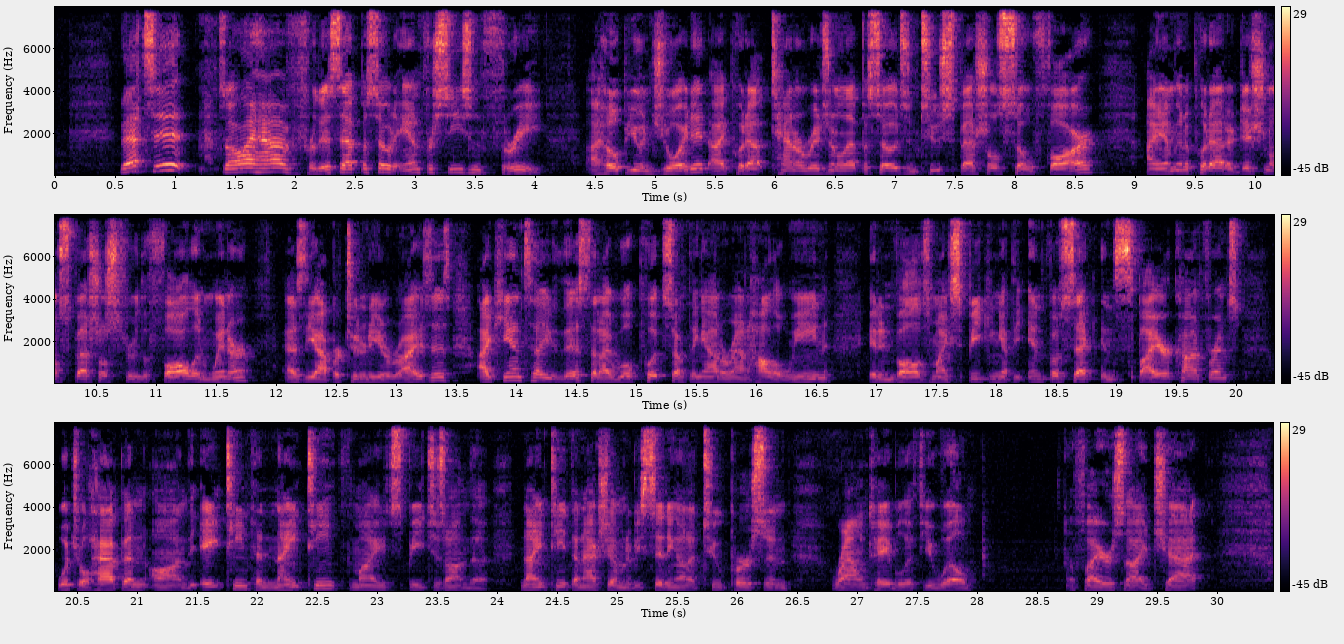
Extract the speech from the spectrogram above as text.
That's it. That's all I have for this episode and for season three. I hope you enjoyed it. I put out 10 original episodes and two specials so far. I am going to put out additional specials through the fall and winter as the opportunity arises. I can tell you this that I will put something out around Halloween. It involves my speaking at the InfoSec Inspire conference, which will happen on the 18th and 19th. My speech is on the 19th, and actually, I'm going to be sitting on a two person roundtable, if you will, a fireside chat.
